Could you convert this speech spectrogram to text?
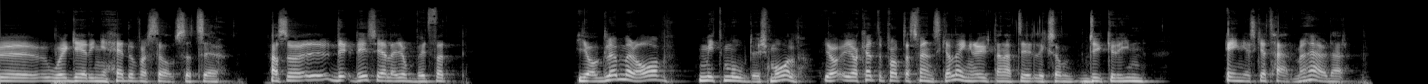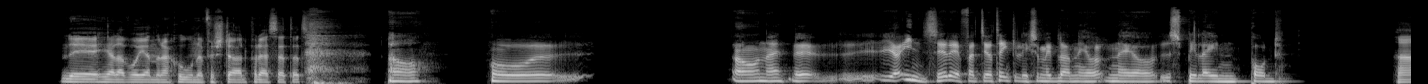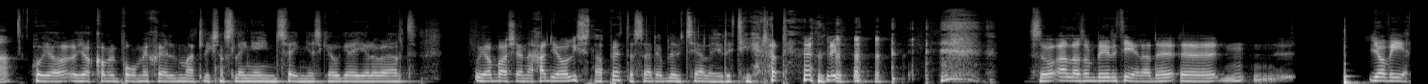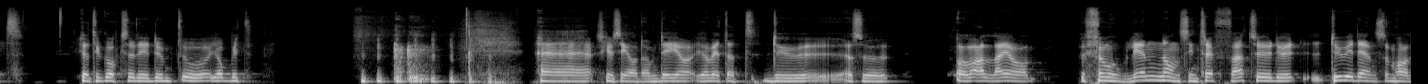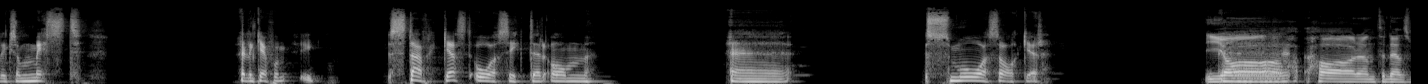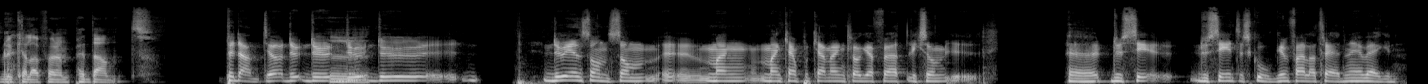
we're getting ahead of ourselves så att säga. Alltså det, det är så jävla jobbigt för att jag glömmer av mitt modersmål. Jag, jag, kan inte prata svenska längre utan att det liksom dyker in engelska termer här och där. Det är hela vår generation är förstörd på det sättet. Ja. Och... Ja, nej. Jag inser det för att jag tänker liksom ibland när jag, när jag spelar in podd. Ja. Och jag, jag kommer på mig själv med att liksom slänga in svengelska och grejer överallt. Och jag bara känner, hade jag lyssnat på detta så hade jag blivit så jävla irriterad. så alla som blir irriterade, eh, jag vet. Jag tycker också det är dumt och jobbigt. eh, ska vi se Adam, det jag, jag vet att du, alltså av alla jag förmodligen någonsin träffat så är du, du är den som har liksom mest eller kanske starkast åsikter om eh, små saker. Jag eh, har en tendens att bli kallad för en pedant. Pedant, ja. Du, du, mm. du, du, du är en sån som eh, man, man kanske kan anklaga för att liksom... Uh, du, ser, du ser inte skogen för alla träden är i vägen.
